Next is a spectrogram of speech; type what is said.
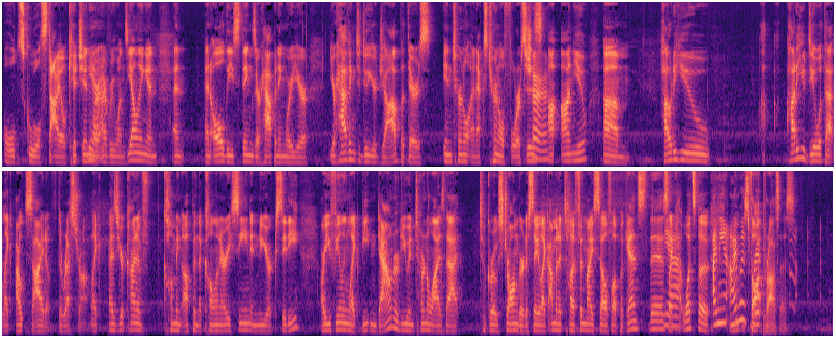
old school style kitchen where everyone's yelling and and and all these things are happening where you're you're having to do your job but there's internal and external forces Sure. o- on you. Um how do you how do you deal with that like outside of the restaurant? Like as you're kind of coming up in the culinary scene in new york city are you feeling like beaten down or do you internalize that to grow stronger to say like i'm gonna toughen myself up against this Yeah. like what's the I mean, I was thought re- process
